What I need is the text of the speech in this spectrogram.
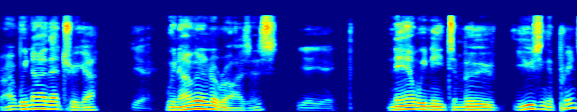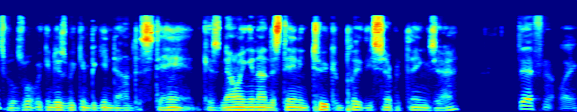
right? We know that trigger. Yeah. We know when it arises. Yeah. Yeah. Now we need to move using the principles. What we can do is we can begin to understand because knowing and understanding two completely separate things. Yeah. Definitely.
